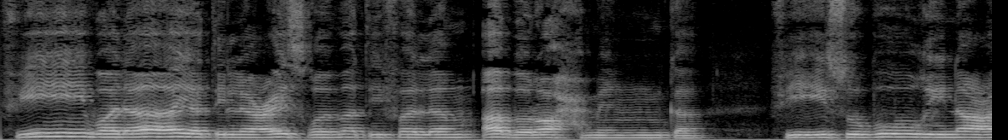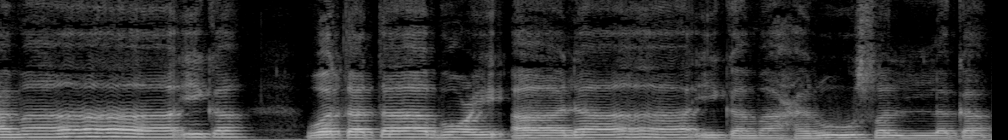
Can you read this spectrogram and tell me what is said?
في ولاية العصمة فلم أبرح منك. في سبوغ نعمائك وتتابع آلائك محروسا لك.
